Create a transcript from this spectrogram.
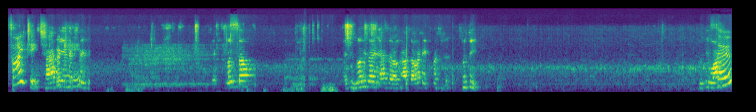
excited. Happy and excited. Next, Lohita. I think has, has already expressed it. Shruti. Shruti, what, So,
